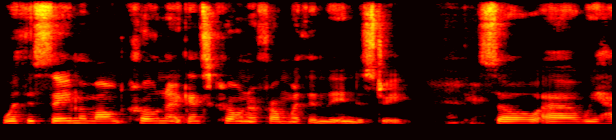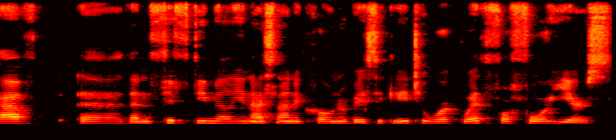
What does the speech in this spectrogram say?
with the same amount krona against krona from within the industry. Okay. So uh, we have uh, then 50 million Icelandic kroner basically to work with for four years.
